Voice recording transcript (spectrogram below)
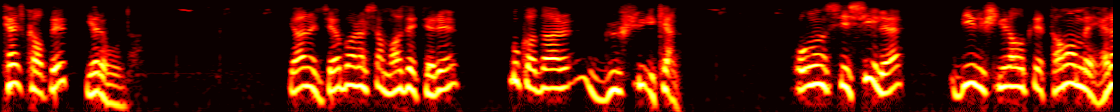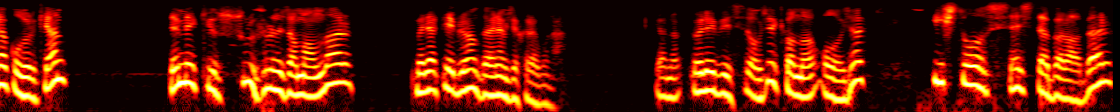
Ters kalklayıp yere vurdu. Yani Cebrail Aleyhisselam Hazretleri bu kadar güçlü iken onun sesiyle bir şehir halkı tamamen helak olurken demek ki sur üfürün zamanlar melekler bir an dayanamayacaklar buna. Yani öyle bir ses olacak ki ona olacak. İşte o sesle beraber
